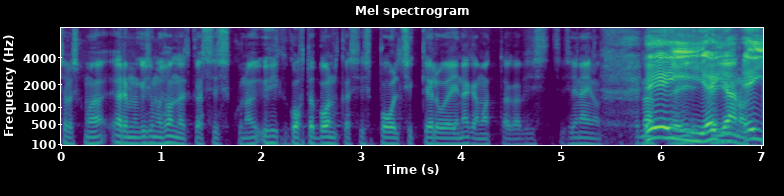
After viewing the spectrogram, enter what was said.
see oleks mu järgmine küsimus olnud, et kas siis, kuna ühiku kohta polnud, kas siis pool tsikki elu jäi nägemata, aga vist siis ei näinud? ei, ei, ei, ei,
